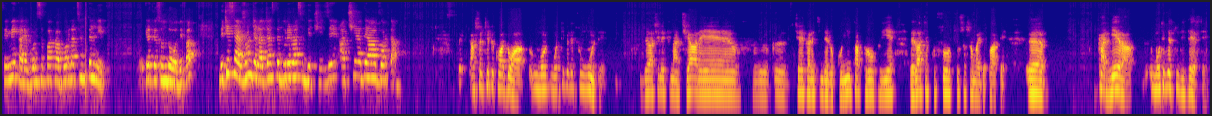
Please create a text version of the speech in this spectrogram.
femei care vor să facă avort, ați întâlnit? Cred că sunt două, de fapt. De ce se ajunge la această dureroasă decizie, aceea de a avorta? Păi, aș începe cu a doua. Motivele sunt multe. De la cele financiare, cele care țin de locuința proprie, relația cu soțul și așa mai departe. Cariera, motivele sunt diverse.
